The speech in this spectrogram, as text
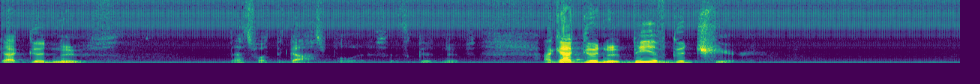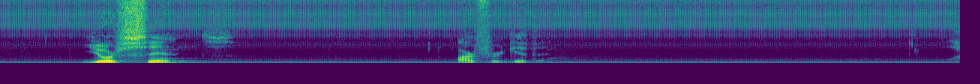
got good news. That's what the gospel is. It's good news. I got good news. Be of good cheer. Your sins are forgiven. Wow.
